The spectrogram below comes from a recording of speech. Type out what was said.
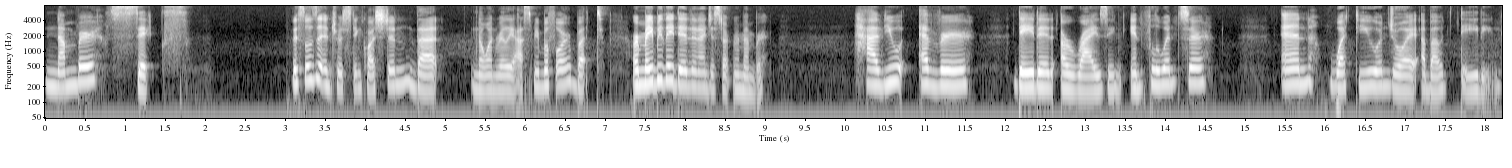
Number six. This was an interesting question that no one really asked me before, but, or maybe they did and I just don't remember. Have you ever dated a rising influencer? And what do you enjoy about dating?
